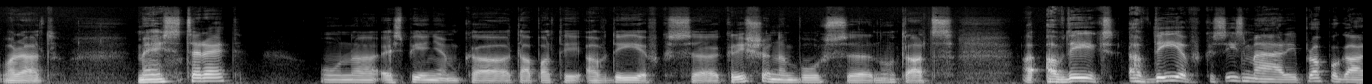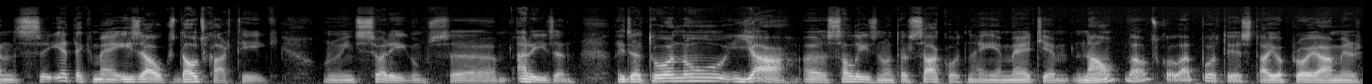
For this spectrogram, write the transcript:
varētu mēs cerēt. Un, uh, es pieņemu, ka tā pati Avdijevkas uh, krišana būs uh, nu, tāds Avdijevkas izmēri propagandas ietekmē izaugs daudzkārtīgi. Un viņas svarīgums uh, arī dzen. Līdz ar to, nu, jā, uh, salīdzinot ar sākotnējiem mērķiem, nav daudz ko lepoties. Tā joprojām ir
